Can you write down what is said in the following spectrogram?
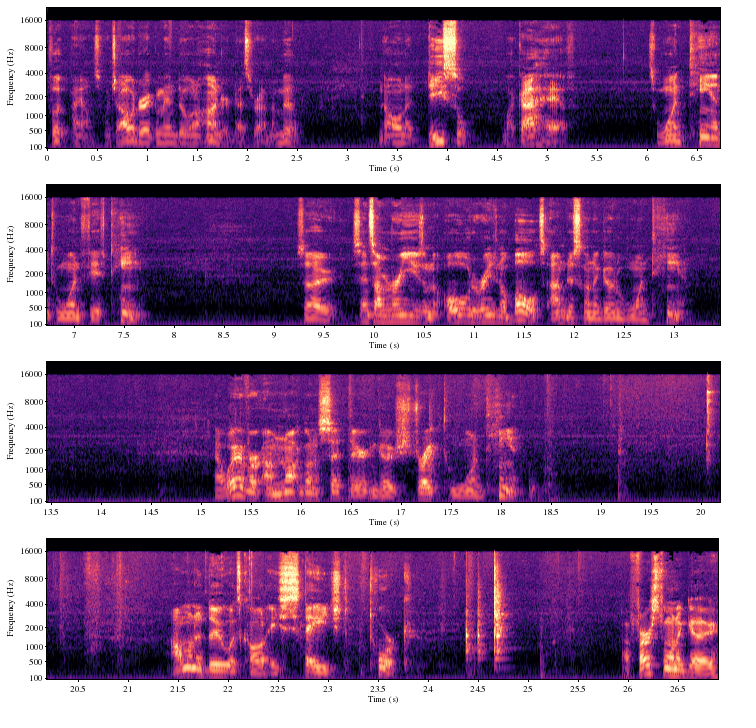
foot-pounds, which I would recommend doing 100. That's right in the middle. Now on a diesel, like I have, it's 110 to 115. So since I'm reusing the old original bolts, I'm just going to go to 110. However, I'm not going to sit there and go straight to 110. I want to do what's called a staged torque. I first want to go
